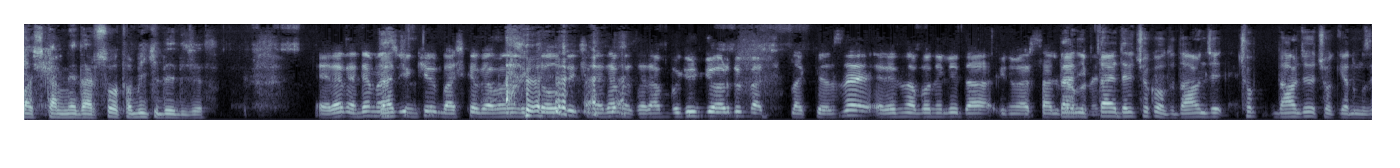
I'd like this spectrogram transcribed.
Başkan ne derse o tabii ki de edeceğiz. Eren edemez ben... çünkü başka bir abonelikte olduğu için edemez. Eren bugün gördüm ben çıplak gözle. Eren'in aboneliği daha universal bir Ben abonelik. iptal edeli çok oldu. Daha önce çok daha önce de çok yanımız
